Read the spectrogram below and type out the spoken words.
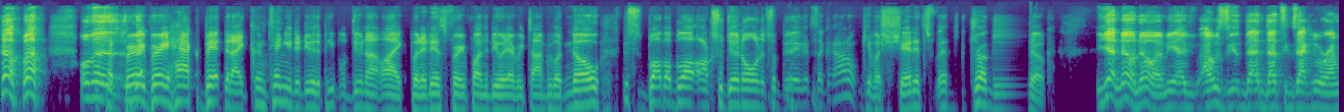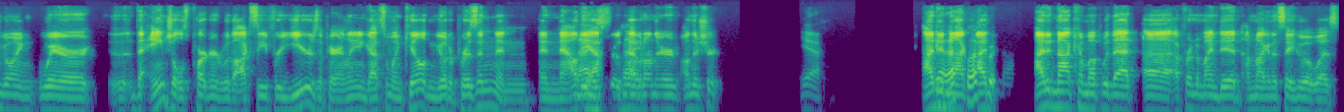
well the, a very, very hack bit that I continue to do that people do not like, but it is very fun to do it every time. People are like, no, this is blah blah blah Occidental, and it's a big. It's like I don't give a shit. It's a drug joke. yeah no no i mean i, I was that that's exactly where i'm going where uh, the angels partnered with oxy for years apparently and got someone killed and go to prison and and now Nice, the astros have it on their on their shirt Yeah, i did that's- not I, I did not come up with that uh a friend of mine did i'm not going to say who it was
